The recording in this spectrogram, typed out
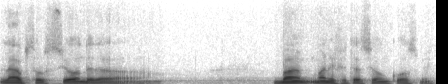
la absorción de la manifestación cósmica.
